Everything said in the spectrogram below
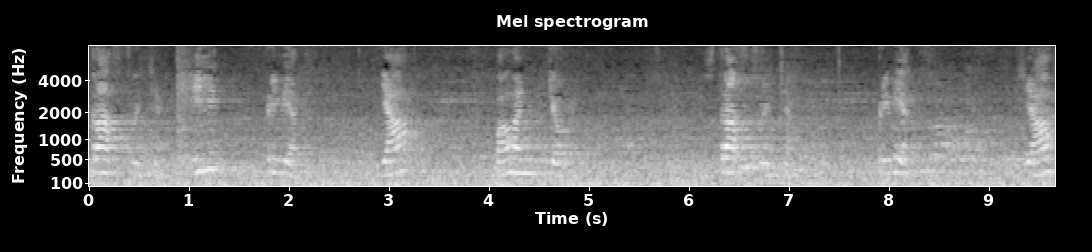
Здравствуйте или Привет. Я волонтер. Здравствуйте. Привет. Я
